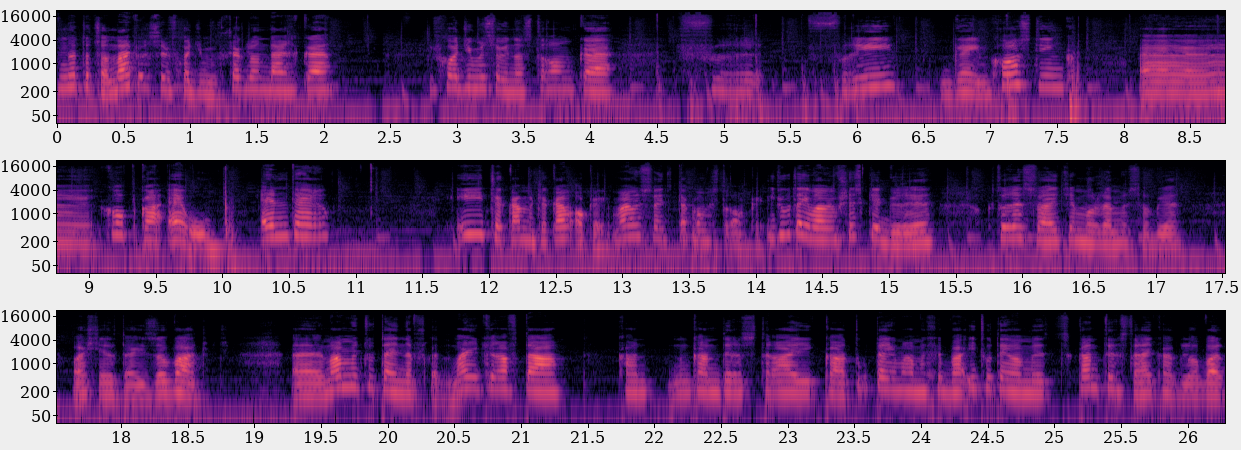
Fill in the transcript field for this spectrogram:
No to co, najpierw sobie wchodzimy w przeglądarkę i wchodzimy sobie na stronkę fr- free game hosting .eu Enter i czekamy, czekamy. Ok, mamy słuchajcie taką stronkę. I tutaj mamy wszystkie gry, które słuchajcie możemy sobie właśnie tutaj zobaczyć. E, mamy tutaj na przykład Minecrafta, Counter Strike'a, tutaj mamy chyba i tutaj mamy Counter Strike'a Global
